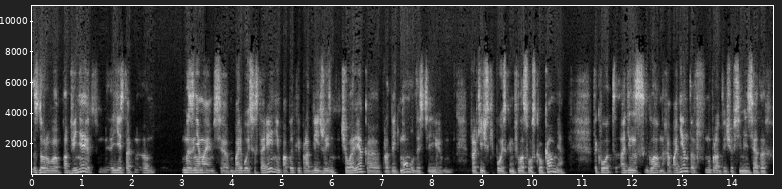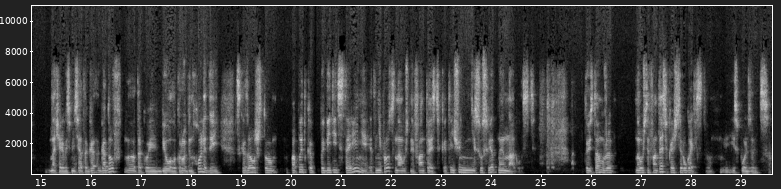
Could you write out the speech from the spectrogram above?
здорово обвиняют. Есть так, мы занимаемся борьбой со старением, попыткой продлить жизнь человека, продлить молодость и практически поиском философского камня. Так вот, один из главных оппонентов, ну, правда, еще в 70-х в начале 80-х годов э, такой биолог Робин Холлидей сказал, что попытка победить старение – это не просто научная фантастика, это еще несусветная наглость. То есть там уже научная фантастика в качестве ругательства используется.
